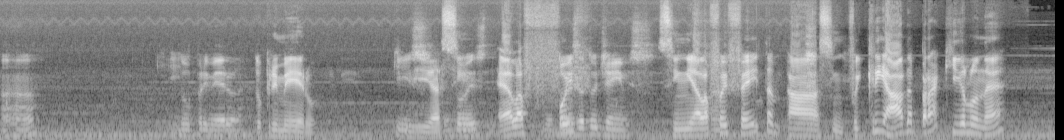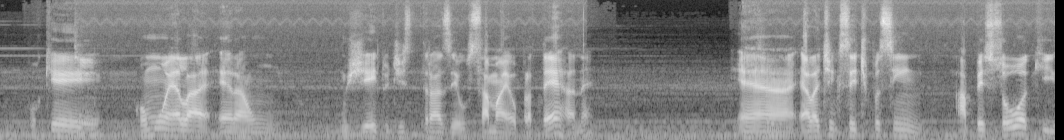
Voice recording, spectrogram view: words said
Aham. Do primeiro, né? Do primeiro. Isso. e assim, dois, ela foi. dois é do James. Sim, ela Ah. foi feita. ah, Assim, foi criada pra aquilo, né? Porque como ela era um, um jeito de trazer o Samael pra terra, né? é, ela tinha que ser tipo assim, a pessoa que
